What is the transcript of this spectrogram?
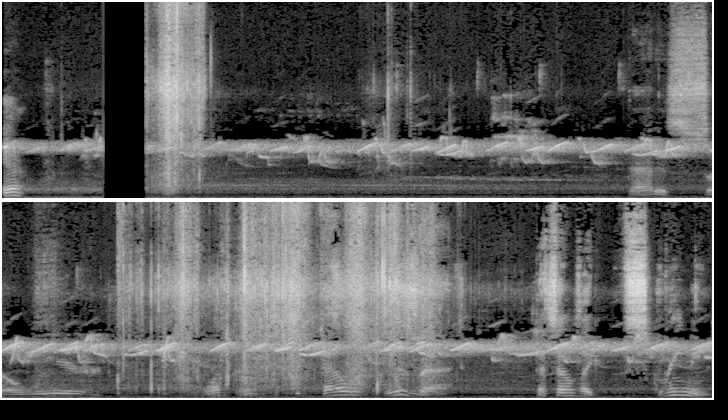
Yeah. That is so weird. What the hell is that? That sounds like screaming.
